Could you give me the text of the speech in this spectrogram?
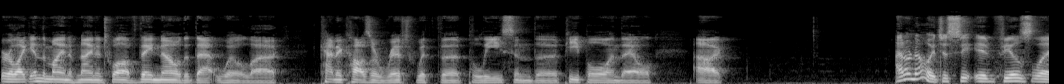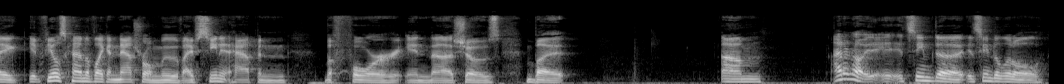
or like in the mind of 9 and 12 they know that that will uh, kind of cause a rift with the police and the people and they'll uh, I don't know. It just it feels like it feels kind of like a natural move. I've seen it happen before in uh, shows, but um, I don't know. It, it seemed uh, it seemed a little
